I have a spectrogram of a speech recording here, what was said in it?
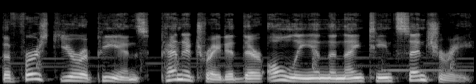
The first Europeans penetrated there only in the 19th century.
